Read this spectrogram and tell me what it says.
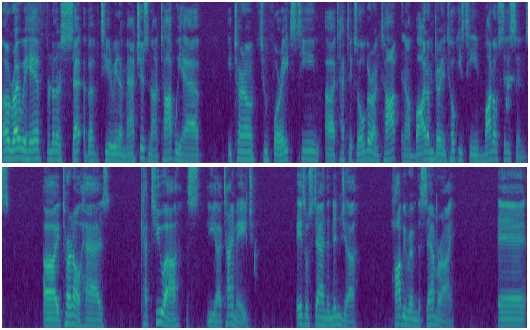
Alright, we're here for another set of FFT Arena matches, and on top we have Eternal 248's team, uh, Tactics Ogre on top, and on bottom, Dorian Toki's team, Model Citizens. Uh, Eternal has Katua, the, the uh, Time Mage, Azostan the Ninja, Hobby Rim the Samurai, and,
